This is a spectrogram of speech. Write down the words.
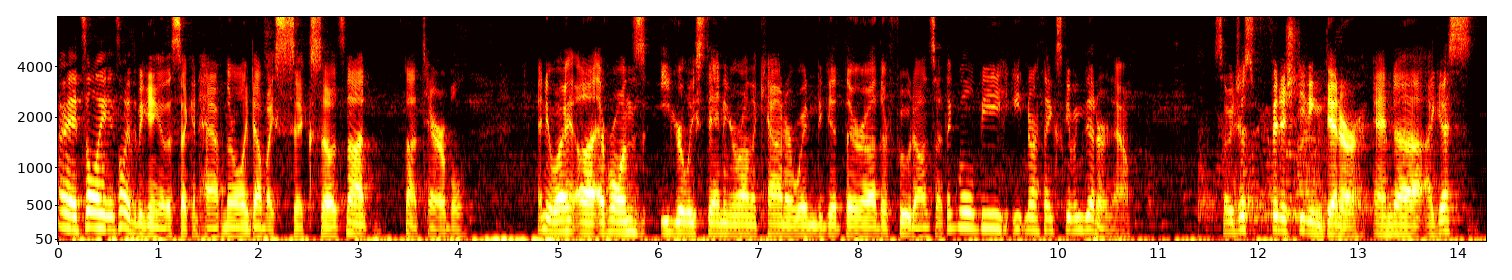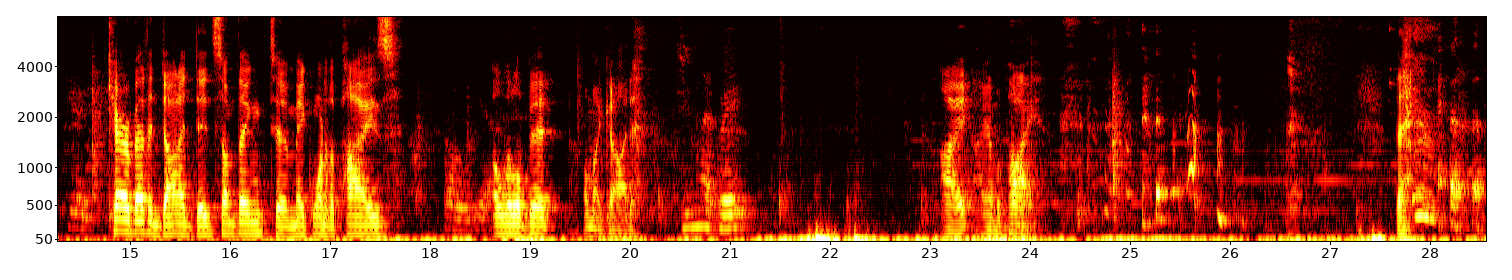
I mean, it's only it's only the beginning of the second half, and they're only down by six, so it's not not terrible. Anyway, uh, everyone's eagerly standing around the counter waiting to get their uh, their food on. So I think we'll be eating our Thanksgiving dinner now. So we just finished eating dinner, and uh, I guess Cara Beth and Donna did something to make one of the pies a little bit. Oh my God! Isn't that great? I I am a pie. That,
